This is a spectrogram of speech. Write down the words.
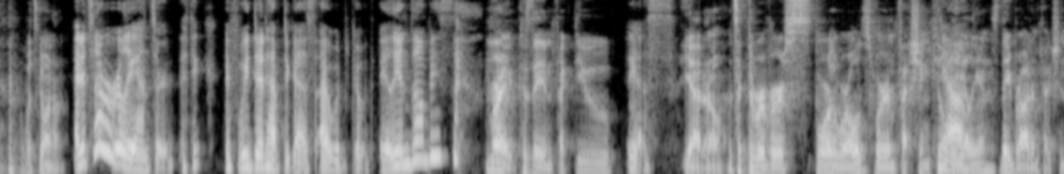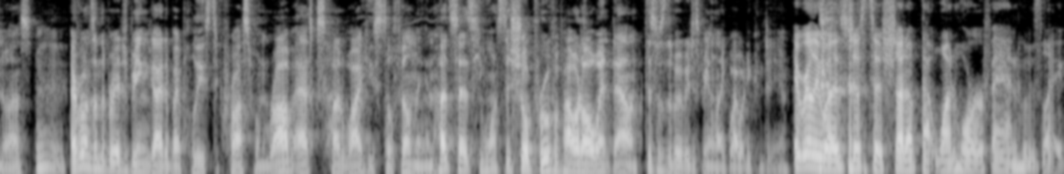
What's going on? And it's never really answered. I think if we did have to guess, I would go with alien zombies. Right, because they infect you. Yes. Yeah, I don't know. It's like the reverse War of the Worlds where infection killed Yeah. the aliens. They brought infection to us. Mm. Everyone's on the bridge being guided by police to cross when Rob asks HUD why he's still filming, and HUD says he wants to show proof of how it all went down. This was the movie just being like, why would he continue? It really was just to shut up that one horror fan who's like,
